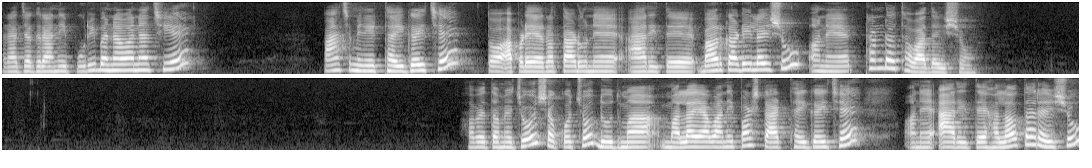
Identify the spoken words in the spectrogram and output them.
રાજગરાની પૂરી બનાવવાના છીએ. પાંચ મિનિટ થઈ ગઈ છે, તો આપણે રતાળુને આ રીતે બહાર કાઢી લઈશું અને ઠંડો થવા દઈશું. હવે તમે જોઈ શકો છો, દૂધમાં મલાઈ આવવાની પણ સ્ટાર્ટ થઈ ગઈ છે અને આ રીતે હલાવતા રહીશું.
